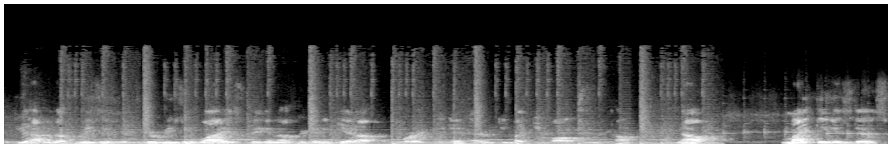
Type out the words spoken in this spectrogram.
if you have enough reason, if your reason why is big enough, you're gonna get up and work, and then everything by default will come. Now, my thing is this.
